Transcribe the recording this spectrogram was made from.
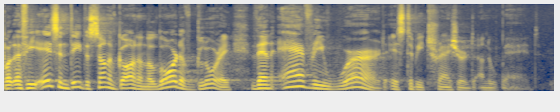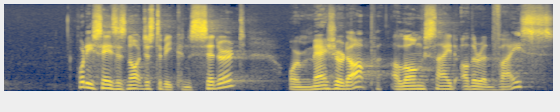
But if he is indeed the Son of God and the Lord of glory, then every word is to be treasured and obeyed. What he says is not just to be considered or measured up alongside other advice.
